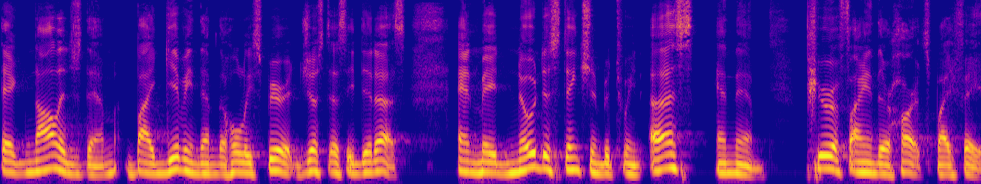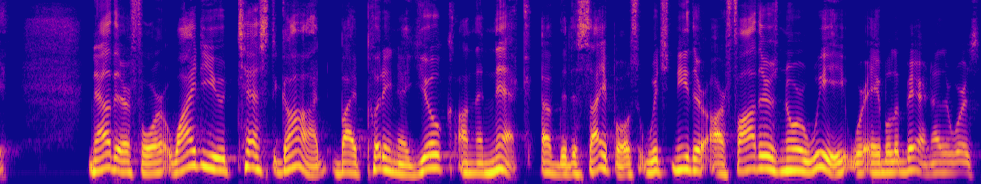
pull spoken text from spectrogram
acknowledged them by giving them the Holy Spirit, just as he did us, and made no distinction between us and them, purifying their hearts by faith. Now therefore, why do you test God by putting a yoke on the neck of the disciples, which neither our fathers nor we were able to bear? In other words,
